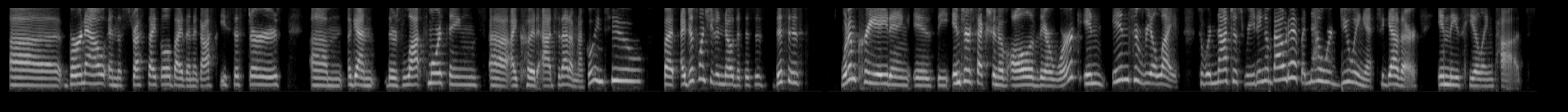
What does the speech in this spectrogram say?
Uh, burnout and the stress cycle by the Nagoski sisters. Um, again, there's lots more things uh, I could add to that. I'm not going to, but I just want you to know that this is this is what i'm creating is the intersection of all of their work in into real life. So we're not just reading about it but now we're doing it together in these healing pods.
